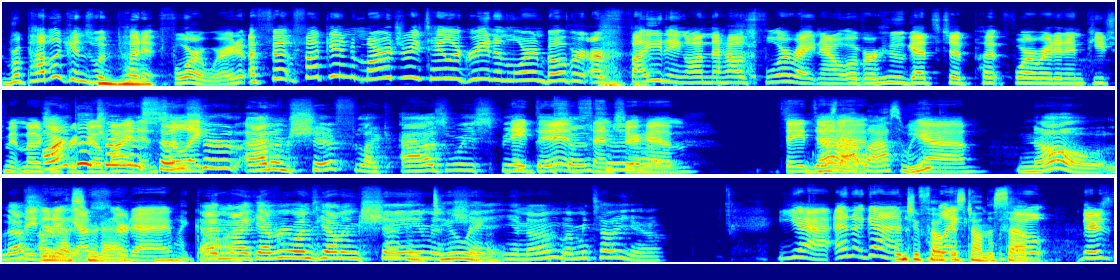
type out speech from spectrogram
republicans would put Mhm. it forward A f- fucking marjorie taylor greene and lauren boebert are fighting on the house floor right now over who gets to put forward an impeachment motion Aren't for they joe biden to so like censor Adam Schiff like as we speak? they did censor him. him they Was did that last week? yeah No, let's They Oh, did it yesterday. yesterday. Oh my God. And like everyone's yelling shame and doing? shame, you know. Let me tell you. Yeah, and again, Been too focused like, on the sub. So there's,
